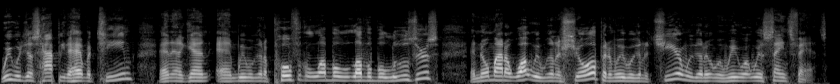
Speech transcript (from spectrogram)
we were just happy to have a team, and again, and we were going to pull for the lovable, lovable losers, and no matter what, we were going to show up and we were going to cheer, and we were going to we were, we were Saints fans.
